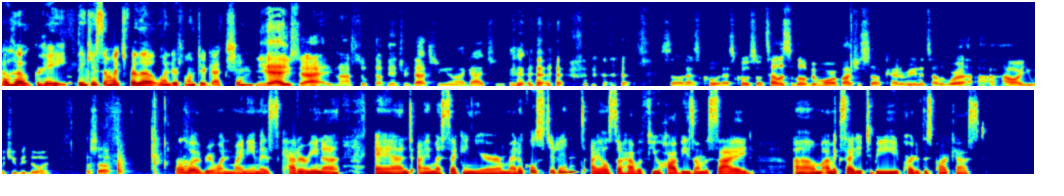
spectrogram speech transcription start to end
Hello, great. Thank you so much for the wonderful introduction. Yeah, you see, I you know I souped up the introduction. You know, I got you. so that's cool. That's cool. So tell us a little bit more about yourself, Katarina. Tell the world how, how are you? What you be doing? What's up? Hello, everyone. My name is Katarina, and I'm a second year medical student. I also have a few hobbies on the side. Um, I'm excited to be part of this podcast.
